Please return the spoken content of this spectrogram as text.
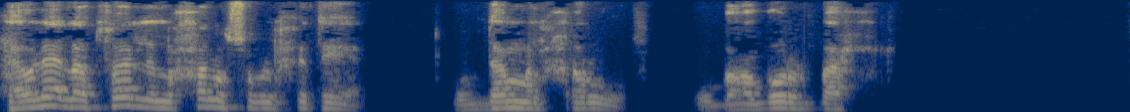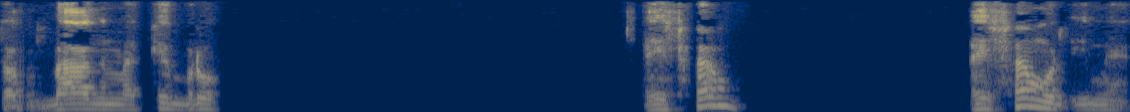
هؤلاء الأطفال اللي خلصوا بالختان وبدم الخروف وبعبور البحر. طب بعد ما كبروا هيفهموا هيفهموا الإيمان.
